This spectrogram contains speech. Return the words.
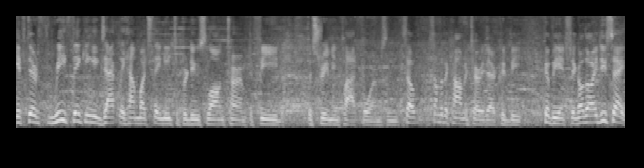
if they're rethinking exactly how much they need to produce long term to feed the streaming platforms. And so some of the commentary there could be could be interesting. Although I do say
